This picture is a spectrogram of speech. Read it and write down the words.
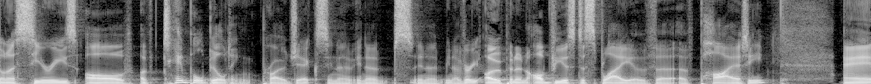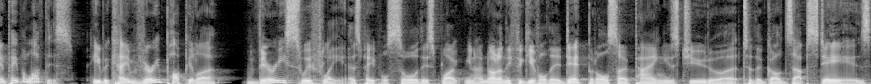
on a series of, of temple building projects in a in a in a you know very open and obvious display of uh, of piety, and people loved this. He became very popular very swiftly as people saw this bloke, you know, not only forgive all their debt, but also paying his due to, uh, to the gods upstairs.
